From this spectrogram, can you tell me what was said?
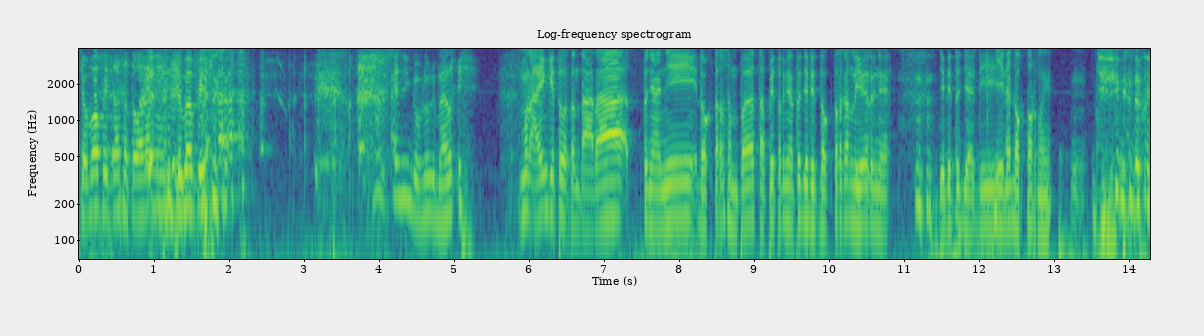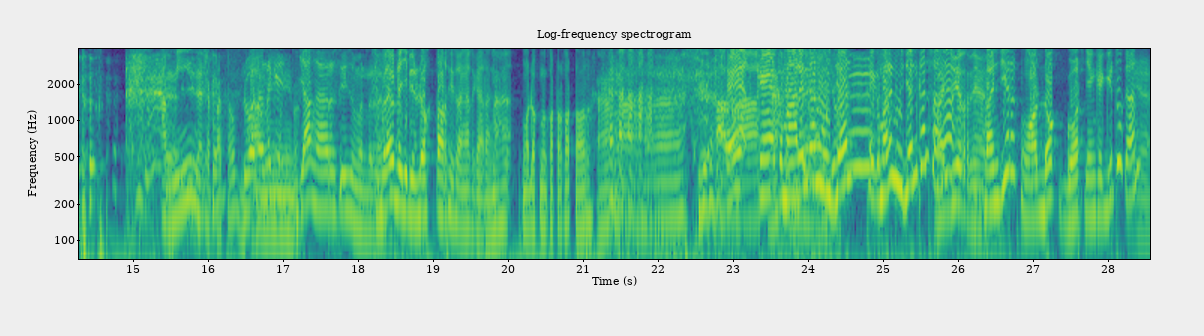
Coba fitnah satu orang yang Coba fitnah. Anjing goblok dark ih. Mun aing gitu tentara, penyanyi, dokter sempet tapi ternyata jadi dokter kan liarnya. jadi terjadi Jadi ada dokter kok ya. jadi dokter. Amin, siapa tahu. dua anak lagi jangar sih sebenarnya. Sebenarnya udah jadi dokter sih sangat sekarang. Nah. Ngodok nu kotor-kotor. Ah, siap. Eh, kayak kemarin kan hujan, kayak kemarin hujan kan sangat Banjirnya. banjir ngodok got yang kayak gitu kan? Iya.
